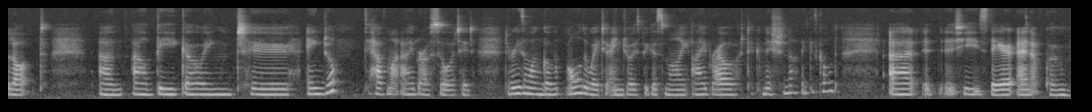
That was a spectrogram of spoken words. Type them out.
a lot, um, I'll be going to Angel to have my eyebrows sorted. The reason why I'm going all the way to Angel is because my eyebrow technician, I think it's called, uh, it, it, she's there and I've, come,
